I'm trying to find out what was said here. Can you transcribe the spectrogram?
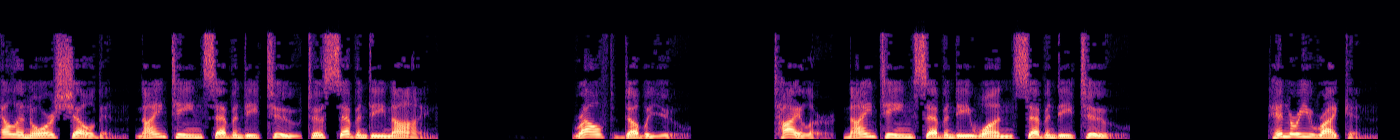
Eleanor Sheldon, 1972–79. Ralph W. Tyler, 1971–72. Henry Riecken,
